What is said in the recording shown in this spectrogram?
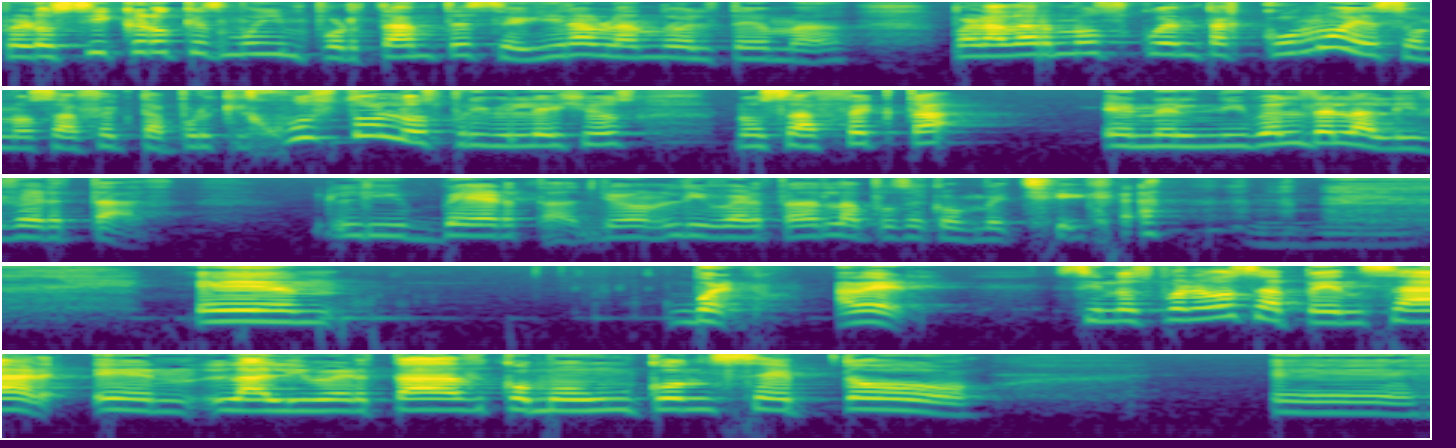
pero sí creo que es muy importante seguir hablando del tema para darnos cuenta cómo eso nos afecta, porque justo los privilegios nos afecta en el nivel de la libertad. Libertad, yo libertad la puse con B chica. Em, bueno, a ver, si nos ponemos a pensar en la libertad como un concepto, eh,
